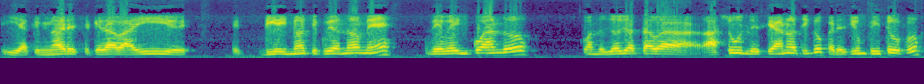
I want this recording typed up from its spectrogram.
y a que mi madre se quedaba ahí eh, eh, día y noche cuidándome, de vez en cuando, cuando yo ya estaba azul de cianótico, parecía un pitufo,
